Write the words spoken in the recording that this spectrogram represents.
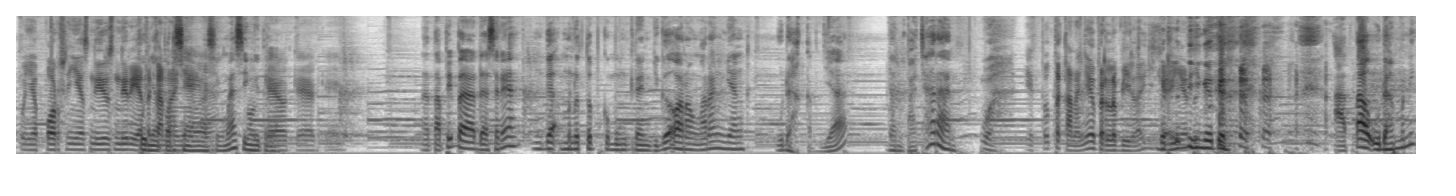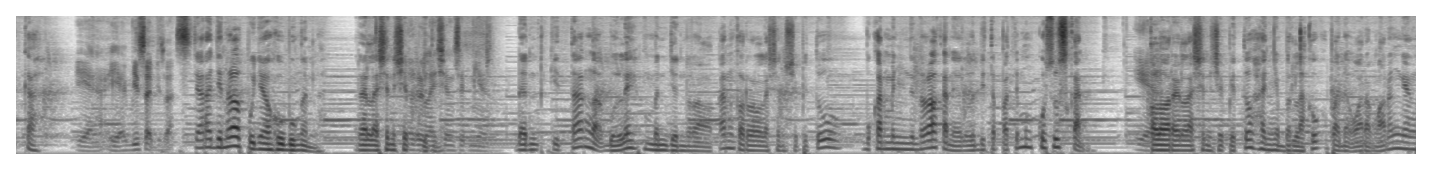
punya porsinya sendiri-sendiri ya punya tekanannya. porsinya ya. masing-masing gitu. Oke, oke, oke. Nah, tapi pada dasarnya nggak menutup kemungkinan juga orang-orang yang udah kerja dan pacaran Itu tekanannya berlebih lagi berlebih nggak tuh? Atau udah menikah, Iya, iya bisa bisa. secara general punya hubungan lah, relationship. gitu. Relationshipnya. Dan kita nggak boleh mengeneralkan kalau relationship itu bukan mengeneralkan ya, lebih tepatnya mengkhususkan. Iya. Kalau relationship itu hanya berlaku kepada orang-orang yang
